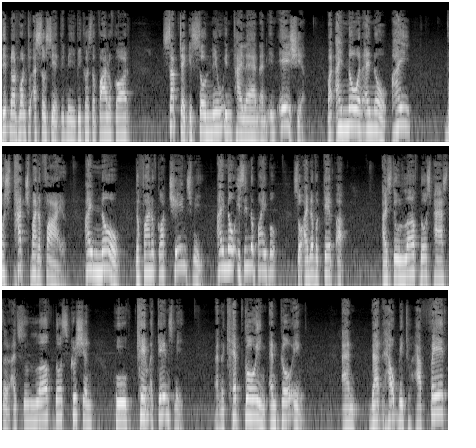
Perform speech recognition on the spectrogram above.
did not want to associate with me because the fire of God subject is so new in Thailand and in Asia. But I know and I know I was touched by the fire. I know the fire of God changed me. I know it's in the Bible. So I never gave up. I still love those pastors. I still love those Christians who came against me and I kept going and going. And that helped me to have faith,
